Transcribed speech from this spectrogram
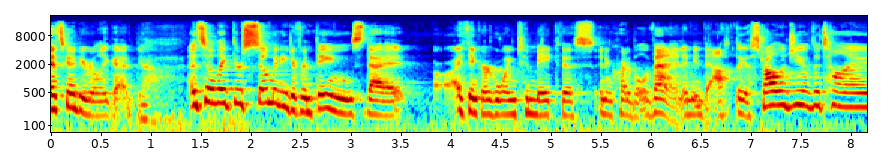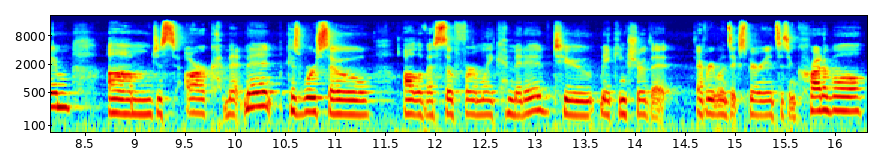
It's going to be really good. yeah. And so, like, there's so many different things that I think are going to make this an incredible event. I mean, the, the astrology of the time, um, just our commitment, because we're so, all of us, so firmly committed to making sure that everyone's experience is incredible.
